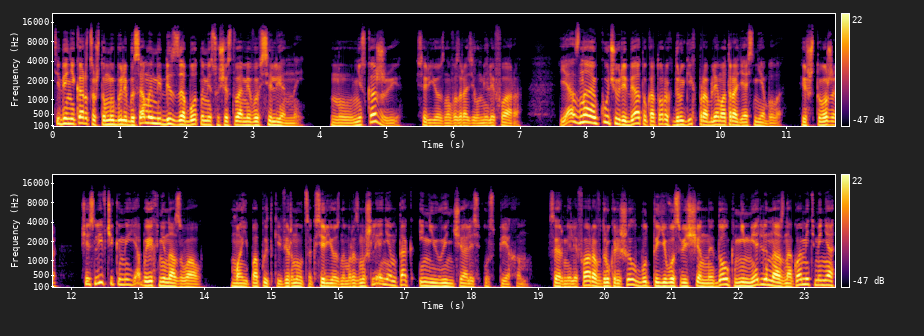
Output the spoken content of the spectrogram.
Тебе не кажется, что мы были бы самыми беззаботными существами во Вселенной?» «Ну, не скажи», — серьезно возразил Мелифара. Я знаю кучу ребят, у которых других проблем отродясь не было. И что же? Счастливчиками я бы их не назвал. Мои попытки вернуться к серьезным размышлениям так и не увенчались успехом. Сэр Мелифара вдруг решил, будто его священный долг немедленно ознакомить меня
